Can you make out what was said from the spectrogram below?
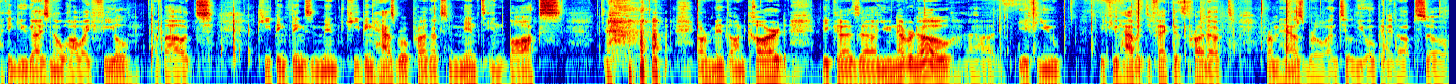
I think you guys know how I feel about keeping things mint, keeping Hasbro products mint in box or mint on card because uh, you never know uh, if you if you have a defective product from Hasbro until you open it up. So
